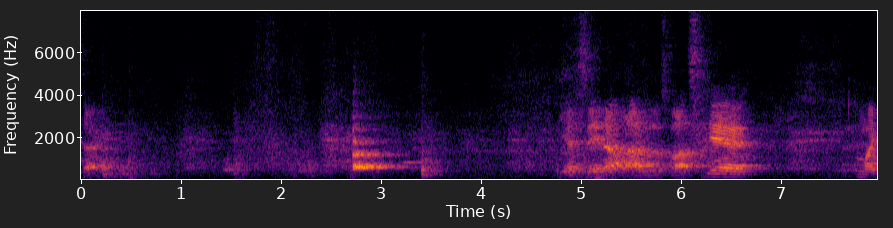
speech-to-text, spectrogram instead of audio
Sorry. You have to say it out loud in those spots. Yeah. I'm like,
